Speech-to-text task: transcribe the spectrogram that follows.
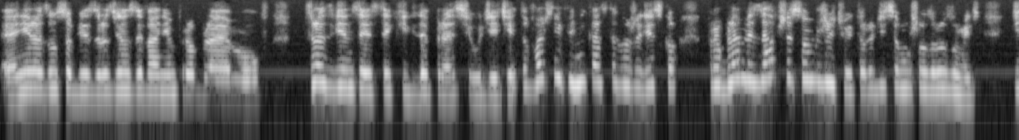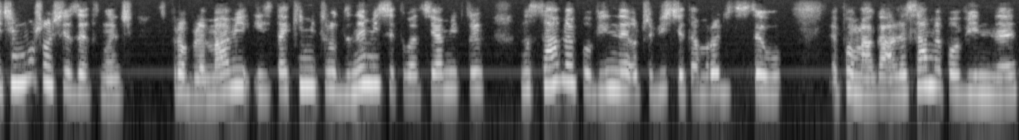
e, nie radzą sobie z rozwiązywaniem problemów, coraz więcej jest w tej chwili depresji u dzieci. To właśnie wynika z tego, że dziecko, problemy zawsze są w życiu i to rodzice muszą zrozumieć. Dzieci muszą się zetknąć z problemami i z takimi trudnymi sytuacjami, których no same powinny, oczywiście tam rodzic z tyłu e, pomaga, ale same powinny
